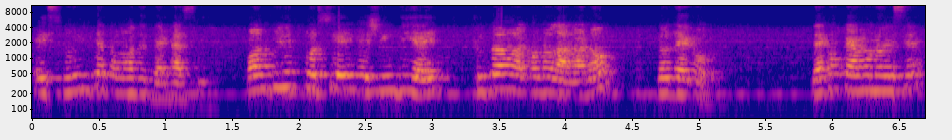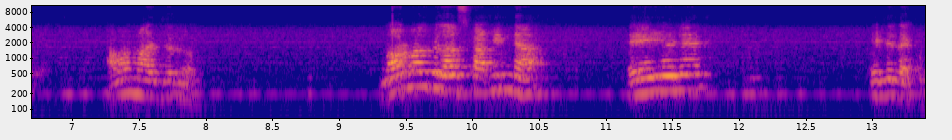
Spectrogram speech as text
এই সুইংটা তোমাদের দেখাচ্ছি। কমপ্লিট করছি এই মেশিন দিয়েই, সুতাও এখনও লাগানো। তো দেখো দেখো কেমন হয়েছে আমার মায়ের জন্য। নর্মাল ব্লাউজ কাটিং না, এই হলে এই যে দেখো।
